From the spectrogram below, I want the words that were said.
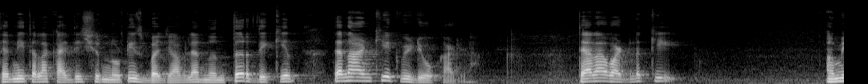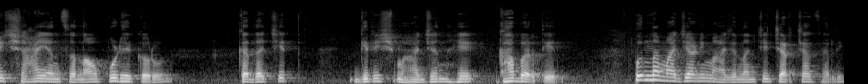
त्यांनी त्याला कायदेशीर नोटीस बजावल्यानंतर देखील त्यांना आणखी एक व्हिडिओ काढला. त्याला वाटलं की अमित शहा यांचं नाव पुढे करून कदाचित गिरीश महाजन हे घाबरतील. पुन्हा माझी आणि महाजनांची चर्चा झाली.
